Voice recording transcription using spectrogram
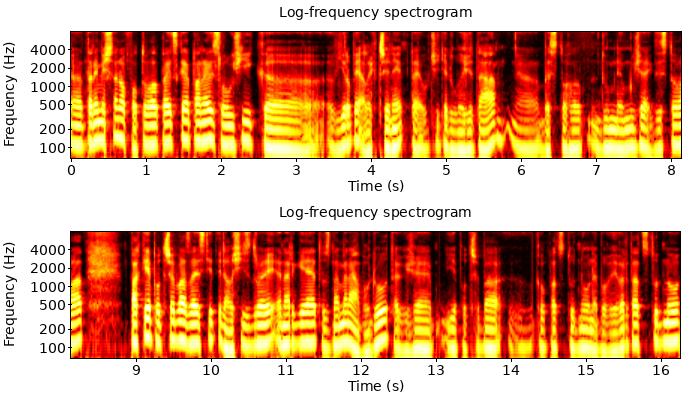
eh, tady myšleno fotovoltaické panely, slouží k eh, výrobě elektřiny, to je určitě důležitá, bez toho dům nemůže existovat. Pak je potřeba zajistit i další zdroje energie, to znamená vodu, takže je potřeba koupat studnu nebo vyvrtat studnu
